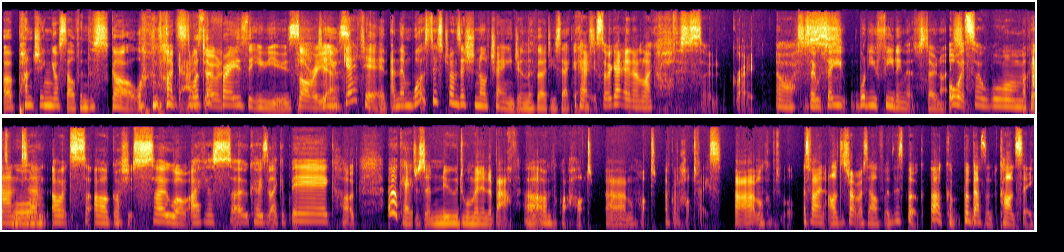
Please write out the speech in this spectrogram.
uh, punching yourself in the skull. That's Okay, what's the phrase that you use. Sorry, So yes. you get in, and then what's this transitional change in the 30 seconds? Okay, so I get in and I'm like, oh, this is so great. Oh, So, so you, what are you feeling that's so nice? Oh, it's so warm. Okay, it's and, warm. Um, oh, it's so, oh gosh, it's so warm. I feel so cozy, like a big hug. Okay, just a nude woman in a bath. Uh, I'm quite hot. Um, hot. I've got a hot face. Um, I'm uncomfortable. That's fine. I'll distract myself with this book. Oh, come- put glasses on. Can't see.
